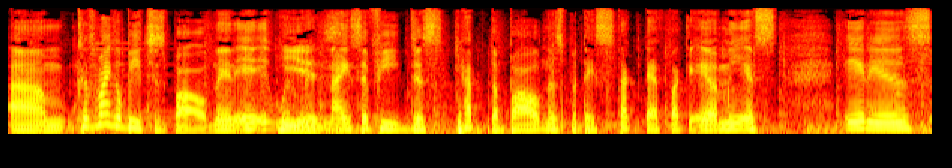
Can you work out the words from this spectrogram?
um because Michael Beach is bald and it, it would He have been is. nice if he just kept the baldness but they stuck that fucking I mean it's it is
